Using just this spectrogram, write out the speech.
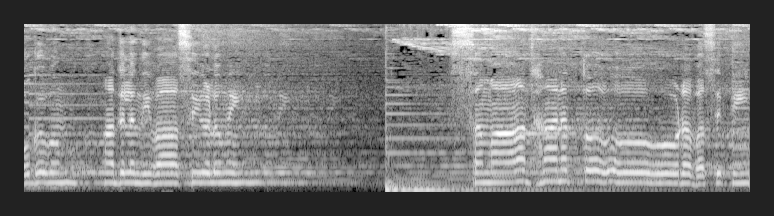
ലോകവും അതിലെ നിവാസികളുമേ. സമാധാനത്തോടെ വസിപ്പീൻ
